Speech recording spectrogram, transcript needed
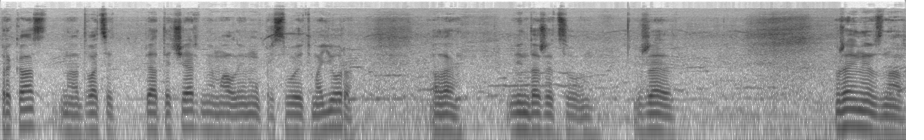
приказ на 25 червня, мали йому присвоїти майора, але він навіть цього вже, вже й не знав.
